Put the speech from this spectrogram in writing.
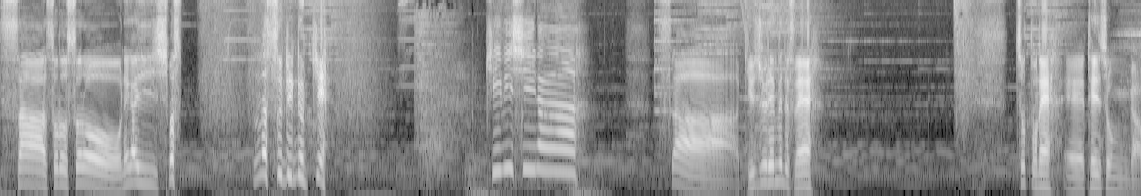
さあ、そろそろお願いします。なすり抜け厳しいなさあ、90連目ですね。ちょっとね、えーテンションが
